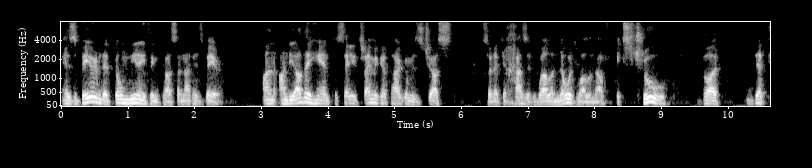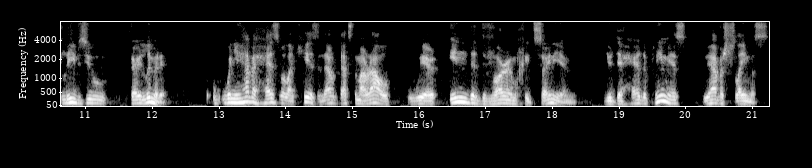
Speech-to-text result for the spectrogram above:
Hezberim that don't mean anything to us are not hezberim. On, on the other hand, to say Shaimik Targum is just so that you chaz it well and know it well enough, it's true, but that leaves you very limited when you have a hezbollah like his, and that, that's the morale, where in the Dvarim Chitzonium, you deher the Pneumius, you have a Shlemus.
